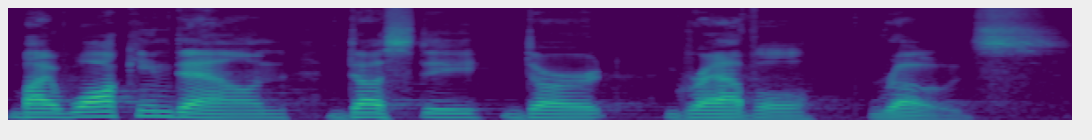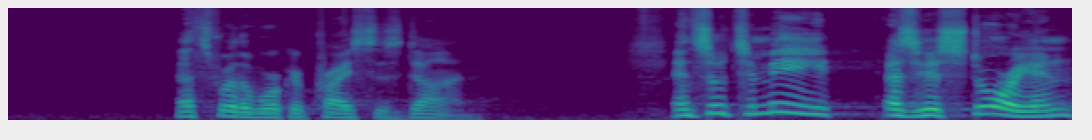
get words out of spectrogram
by walking down dusty, dirt, gravel roads. That's where the work of Christ is done. And so, to me, as a historian,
